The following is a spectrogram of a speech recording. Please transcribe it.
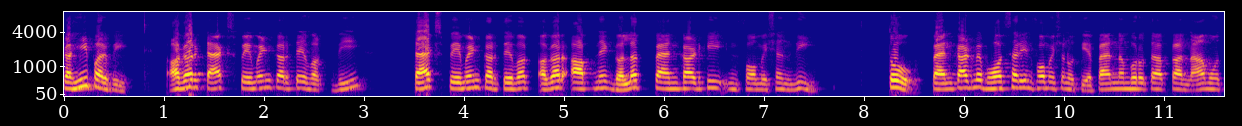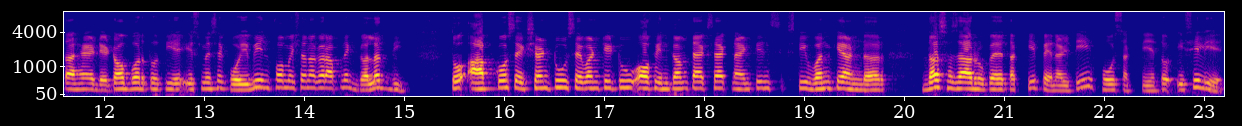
कहीं पर भी। अगर टैक्स पेमेंट करते वक्त भी टैक्स पेमेंट करते वक्त अगर आपने गलत पैन कार्ड की इंफॉर्मेशन दी तो पैन कार्ड में बहुत सारी इंफॉर्मेशन होती है। पैन नंबर होता है, आपका नाम होता है डेट ऑफ़ बर्थ होती है, इसमें से कोई भी इंफॉर्मेशन अगर आपने गलत दी तो आपको section 272 of income tax act 1961 के अंडर दस हज़ार रुपए तक की पेनल्टी हो सकती है। तो इसीलिए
